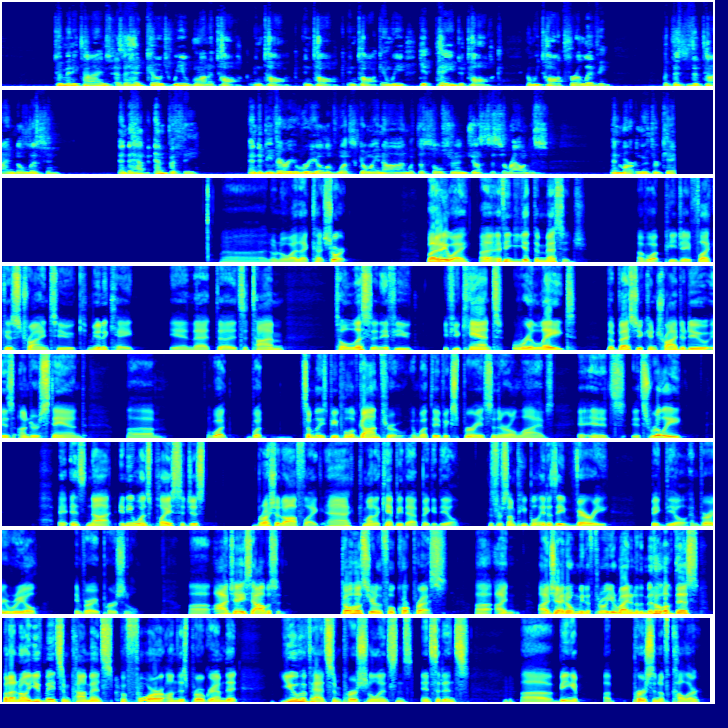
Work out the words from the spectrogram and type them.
Too many times as a head coach, we want to talk and talk and talk and talk, and we get paid to talk and we talk for a living. But this is a time to listen and to have empathy and to be very real of what's going on with the social injustice around us. And Martin Luther King. Uh, I don't know why that cut short. But anyway, I think you get the message of what PJ Fleck is trying to communicate in that uh, it's a time to listen. If you if you can't relate, the best you can try to do is understand um, what what some of these people have gone through and what they've experienced in their own lives. And it's it's really it's not anyone's place to just brush it off like, ah, come on, that can't be that big a deal. Because for some people, it is a very big deal and very real and very personal. Uh, Ajay Salvesen, co-host here on the Full Court Press. Uh, I Ajay, I don't mean to throw you right into the middle of this, but I know you've made some comments before on this program that you have had some personal incidents, uh, being a, a, person of color,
